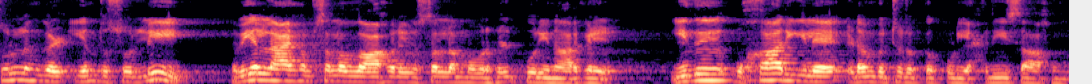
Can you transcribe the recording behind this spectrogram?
சொல்லுங்கள் என்று சொல்லி நபியல் சல்லாஹ் அலி வசல்லம் அவர்கள் கூறினார்கள். இது புகாரியிலே இடம்பெற்றிருக்கக்கூடிய ஹதீஸாகும்.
